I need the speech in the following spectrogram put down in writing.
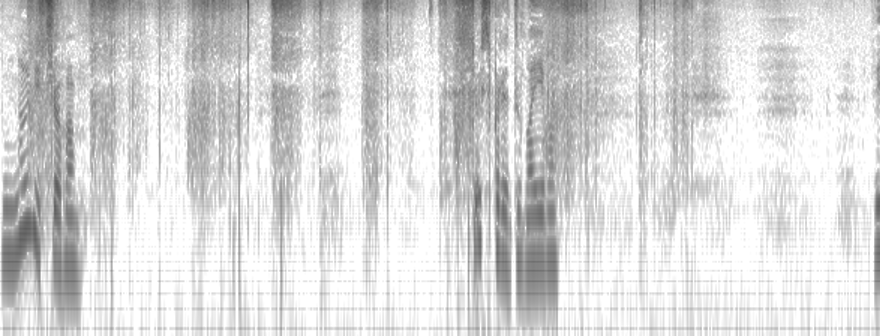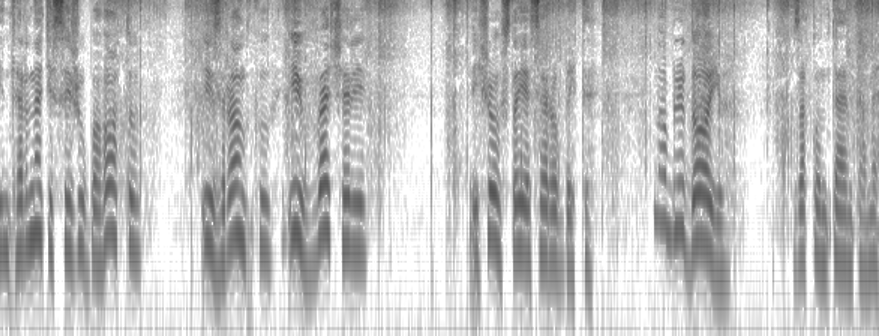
Ну нічого. Щось придумаємо. В інтернеті сижу багато і зранку, і ввечері. І що стається робити? Наблюдаю за контентами,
